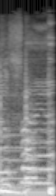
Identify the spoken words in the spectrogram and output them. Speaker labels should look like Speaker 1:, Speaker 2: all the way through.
Speaker 1: the fire.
